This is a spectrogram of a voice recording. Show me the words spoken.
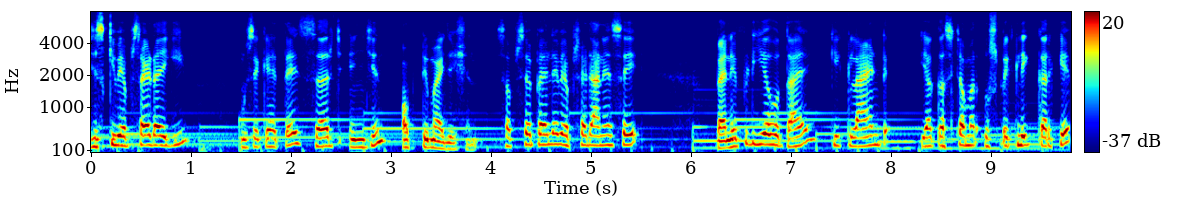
जिसकी वेबसाइट आएगी उसे कहते हैं सर्च इंजन ऑप्टिमाइजेशन सबसे पहले वेबसाइट आने से बेनिफिट ये होता है कि क्लाइंट या कस्टमर उस पर क्लिक करके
